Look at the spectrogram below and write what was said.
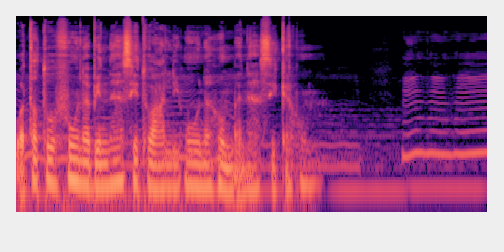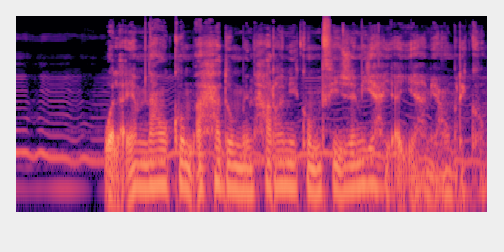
وتطوفون بالناس تعلمونهم مناسكهم. ولا يمنعكم أحد من حرمكم في جميع أيام عمركم.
